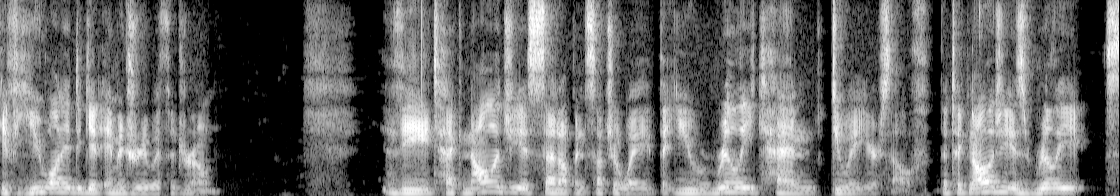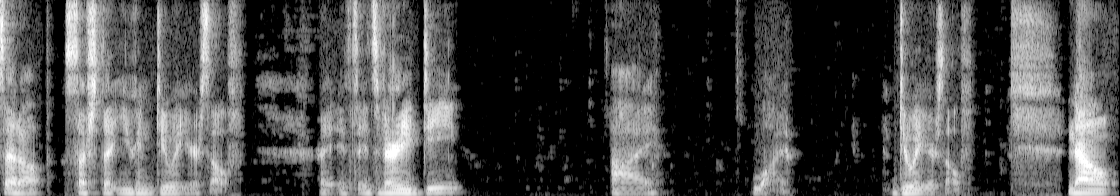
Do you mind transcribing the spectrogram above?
if you wanted to get imagery with a drone, the technology is set up in such a way that you really can do it yourself. The technology is really set up such that you can do it yourself. Right? It's it's very D I Y. Do it yourself. Now,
